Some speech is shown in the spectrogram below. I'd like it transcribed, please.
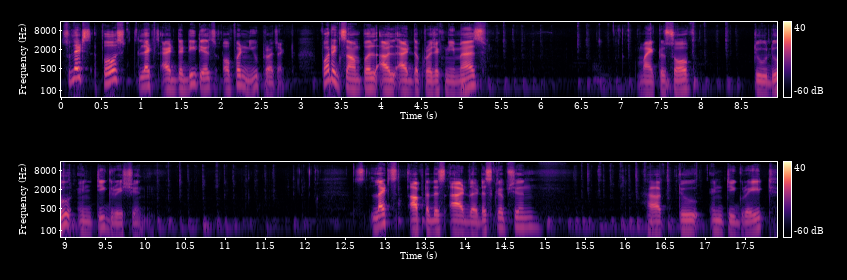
So let's first let's add the details of a new project. For example, I'll add the project name as Microsoft To Do Integration. Let's after this add the description have to integrate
